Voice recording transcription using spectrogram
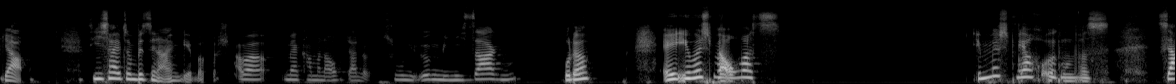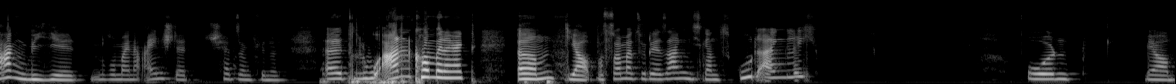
Ja, sie ist halt so ein bisschen angeberisch, aber mehr kann man auch dazu irgendwie nicht sagen, oder? Ey, ihr müsst mir auch was. Ihr müsst mir auch irgendwas sagen, wie ihr so meine Einschätzung findet. Äh, Luan kommen wir direkt. Ähm, ja, was soll man zu der sagen? Die ist ganz gut eigentlich. Und ja,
